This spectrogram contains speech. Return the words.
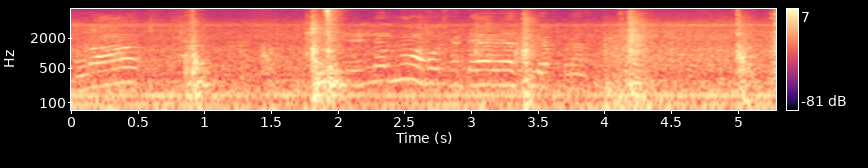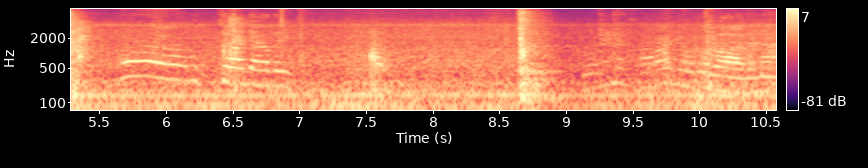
ਹੁਣ ਆ ਟ੍ਰੇਲਰ ਨਾ ਉਹ ਛੱਡਿਆ ਹੋਇਆ ਸੀ ਆਪਣਾ ਉਹ ਉੱਚਾ ਜਾਦੇ ਉਹਨੇ ਨੇ ਸਾਰਾ ਜੋੜ ਲਵਾ ਦੇਣਾ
